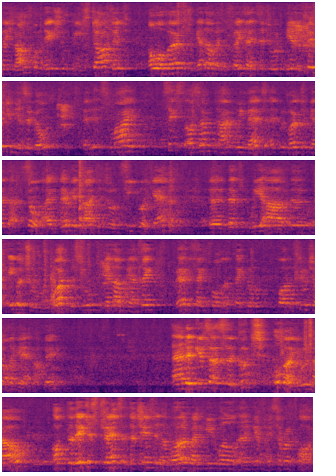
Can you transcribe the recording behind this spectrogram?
Fraser Naumann Foundation. We started our work together with the Fraser Institute nearly 15 years ago, and it's my sixth or seventh time we met and we worked together. So I'm very excited to see you again and uh, that we are uh, able to work with you together. We are thank very thankful and thank you for the future again. Okay. And it gives us a good overview now of the latest trends and the change in the world when he will uh, give us a report.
